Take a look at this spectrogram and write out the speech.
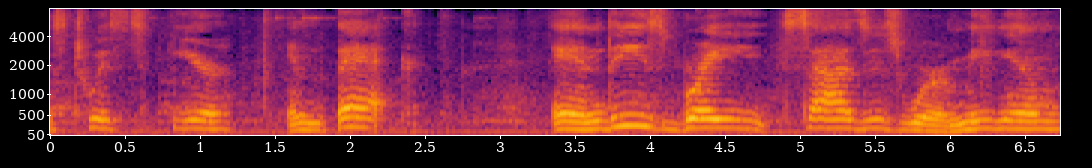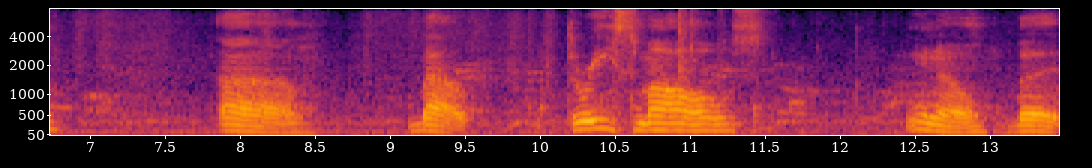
My twist here and back. And these braid sizes were medium, uh, about three smalls, you know, but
